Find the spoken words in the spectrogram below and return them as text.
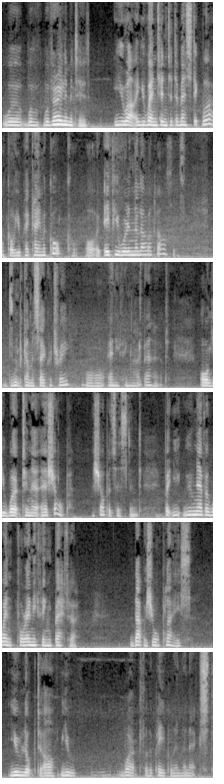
were, were, were very limited. You are, you went into domestic work, or you became a cook, or, or if you were in the lower classes, you didn't become a secretary or anything like that, or you worked in a, a shop, a shop assistant, but you, you never went for anything better. That was your place. You looked you worked for the people in the next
